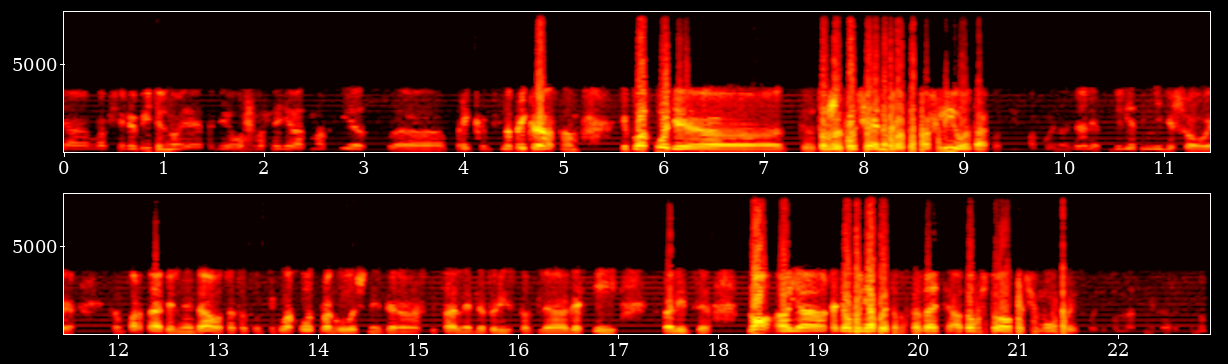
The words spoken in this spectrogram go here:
Я вообще любитель, но я это делал в последний раз в Москве с, э, прек- на прекрасном теплоходе. э, тоже случайно просто пошли вот так вот спокойно взяли. Билеты не дешевые, комфортабельный, да, вот этот вот теплоход прогулочный, для, специальный для туристов, для гостей столицы. Но э, я хотел бы не об этом сказать, а о том, что почему происходит у нас, мне кажется. Ну,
